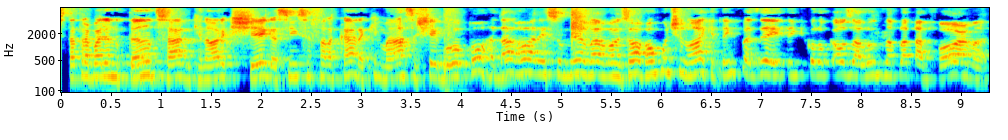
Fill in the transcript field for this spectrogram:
você tá trabalhando tanto, sabe? Que na hora que chega, assim, você fala, cara, que massa, chegou, porra, da hora, isso mesmo, mas ó, vamos continuar, que tem que fazer aí, tem que colocar os alunos na plataforma,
